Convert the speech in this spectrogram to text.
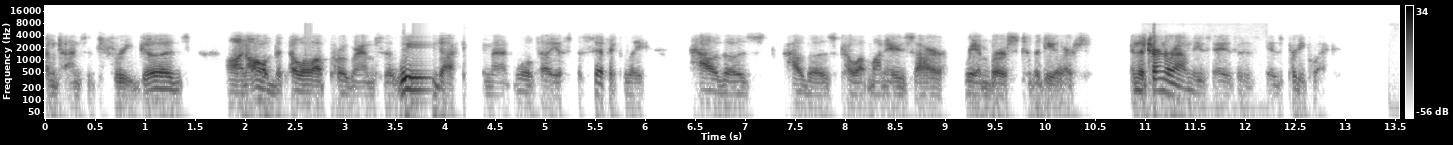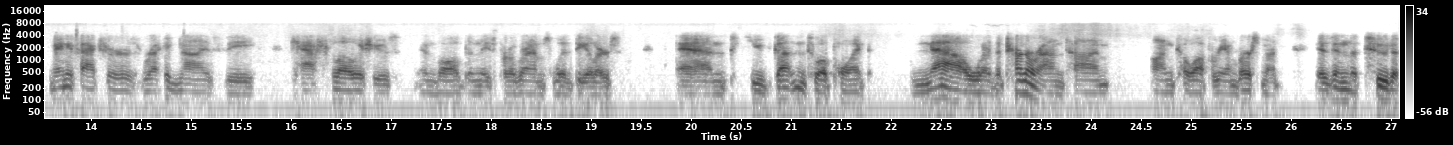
Sometimes it's free goods. On all of the co-op programs that we document, we'll tell you specifically how those how those co-op monies are reimbursed to the dealers. And the turnaround these days is, is pretty quick. manufacturers recognize the cash flow issues involved in these programs with dealers. And you've gotten to a point now where the turnaround time on co-op reimbursement is in the two to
